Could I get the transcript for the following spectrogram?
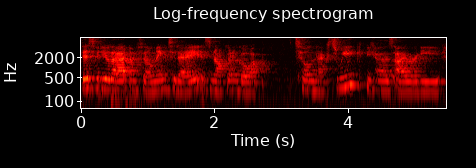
this video that I'm filming today is not gonna go up till next week because I already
